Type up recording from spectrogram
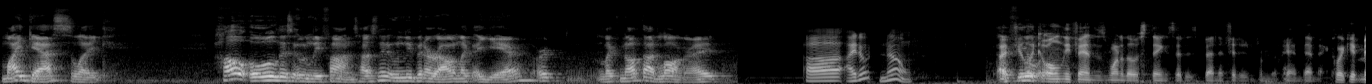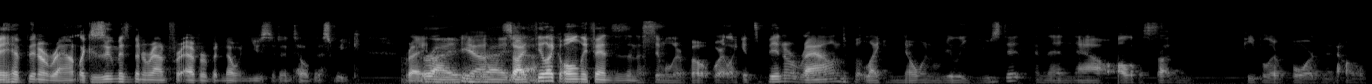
my guess, like, how old is OnlyFans? Hasn't it only been around like a year or like not that long, right? Uh, I don't know. I, I feel, like OnlyFans is one of those things that has benefited from the pandemic. Like, it may have been around, like, Zoom has been around forever, but no one used it until this week, right? Right. Yeah. Right. So yeah. I feel like OnlyFans is in a similar boat where, like, it's been around, but, like, no one really used it. And then now, all of a sudden, people are bored and at home.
